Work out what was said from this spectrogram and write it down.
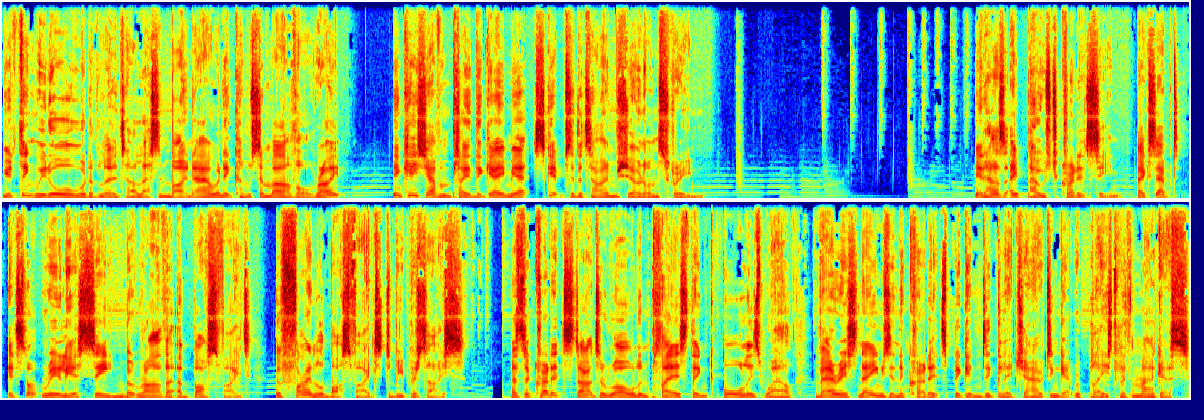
You'd think we'd all would have learnt our lesson by now when it comes to Marvel, right? In case you haven't played the game yet, skip to the time shown on screen. It has a post-credit scene, except it's not really a scene but rather a boss fight, the final boss fight to be precise. As the credits start to roll and players think all is well, various names in the credits begin to glitch out and get replaced with Magus,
